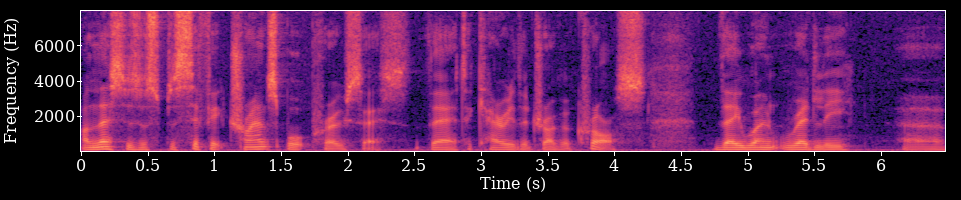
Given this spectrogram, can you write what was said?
unless there's a specific transport process there to carry the drug across, they won't readily uh, uh,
